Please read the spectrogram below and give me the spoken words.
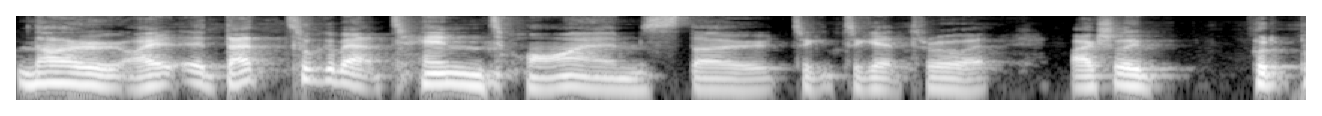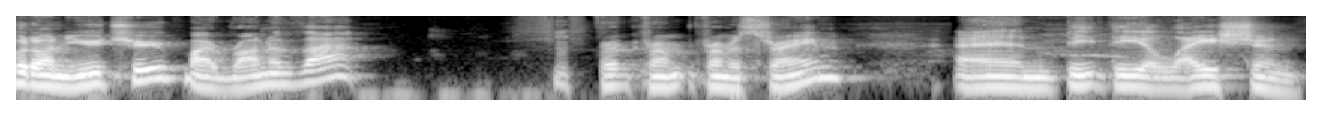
No, I it, that took about ten times though to to get through it. I actually put put on YouTube my run of that hmm. from from, from a stream, and the the elation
